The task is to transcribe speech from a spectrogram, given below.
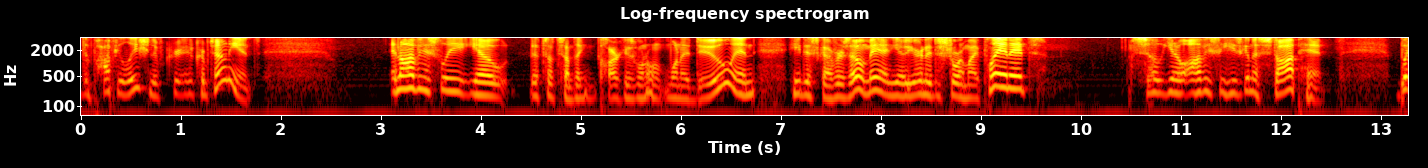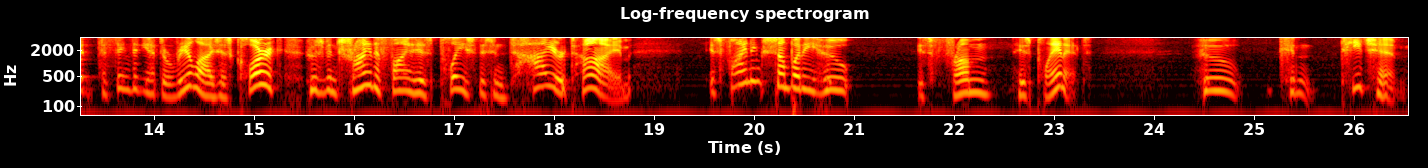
the population of Kryptonians. And obviously, you know, that's not something Clark is going to want to do. And he discovers, oh man, you know, you're going to destroy my planet. So, you know, obviously he's going to stop him. But the thing that you have to realize is Clark, who's been trying to find his place this entire time, is finding somebody who is from his planet, who can teach him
